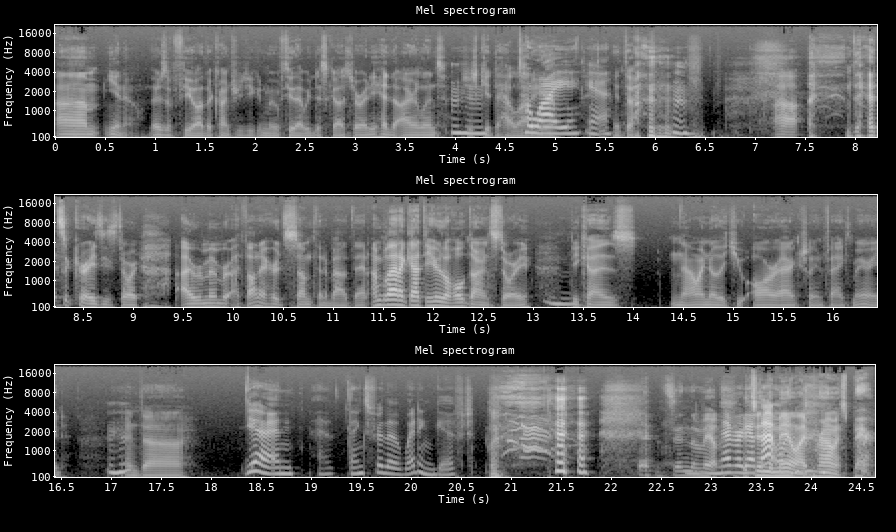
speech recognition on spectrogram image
um, you know, there's a few other countries you can move to that we discussed already. Head to Ireland. Just get the hell out of here. Hawaii, yeah. Get the- uh, that's a crazy story. I remember. I thought I heard something about that. I'm glad I got to hear the whole darn story Mm-hmm. because now I know that you are actually, in fact, married. Mm-hmm. And uh, Yeah, and uh, thanks for the wedding gift. it's in the mail. Never it's got in that the mail. one. I promise. Bear.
